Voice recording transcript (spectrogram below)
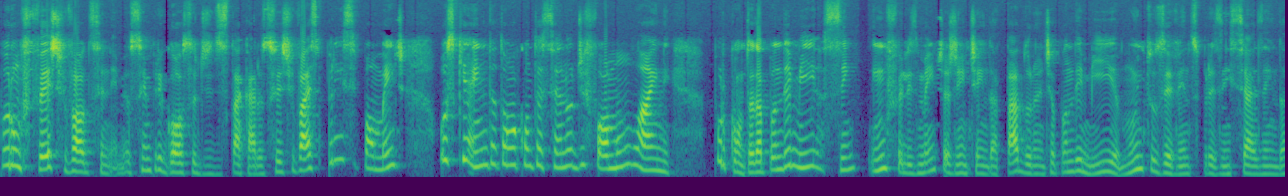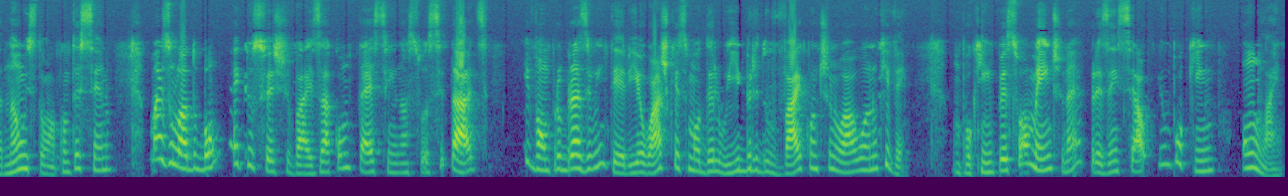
por um festival de cinema. Eu sempre gosto de destacar os festivais, principalmente os que ainda estão acontecendo de forma online. Por conta da pandemia, sim, infelizmente a gente ainda está durante a pandemia, muitos eventos presenciais ainda não estão acontecendo, mas o lado bom é que os festivais acontecem nas suas cidades e vão para o Brasil inteiro. E eu acho que esse modelo híbrido vai continuar o ano que vem. Um pouquinho pessoalmente, né, presencial e um pouquinho online.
